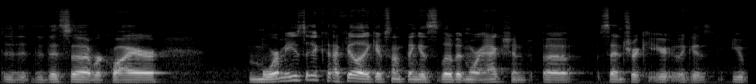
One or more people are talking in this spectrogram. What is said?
did, did this uh, require more music? I feel like if something is a little bit more action uh, centric, you're like is, you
